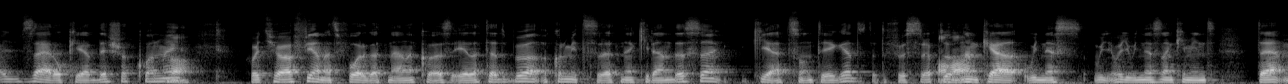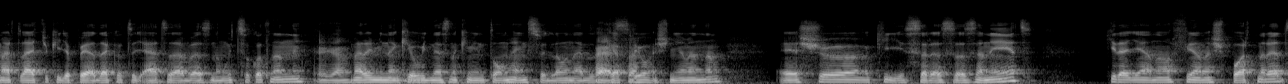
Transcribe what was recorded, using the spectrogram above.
Egy záró kérdés akkor még. Na, Hogyha a filmet forgatnának az életedből, akkor mit szeretnél kirendezni? Ki játszon téged, tehát a főszereplő. Aha. Nem kell úgy néz, úgy, hogy úgy nézzen ki, mint te, mert látjuk így a példákat, hogy általában ez nem úgy szokott lenni. igen. Mert hogy mindenki úgy néz neki, mint Tom Hanks vagy Leonardo Persze. DiCaprio, és nyilván nem. És ö, ki szerezze a zenét, ki legyen a filmes partnered,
